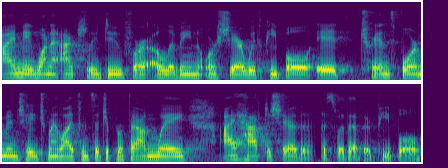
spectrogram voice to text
I may want to actually do for a living or share with people. It transformed and changed my life in such a profound way. I have to share this with other people.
